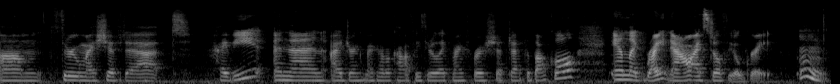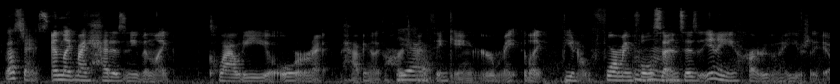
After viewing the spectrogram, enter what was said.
um, through my shift at Hy-Vee, and then I drink my cup of coffee through like my first shift at the Buckle. And like right now, I still feel great Mm, that's nice. and like my head isn't even like cloudy or having like a hard Yeah. Mm-hmm. time thinking or like you know forming full sentences any harder than I usually do.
